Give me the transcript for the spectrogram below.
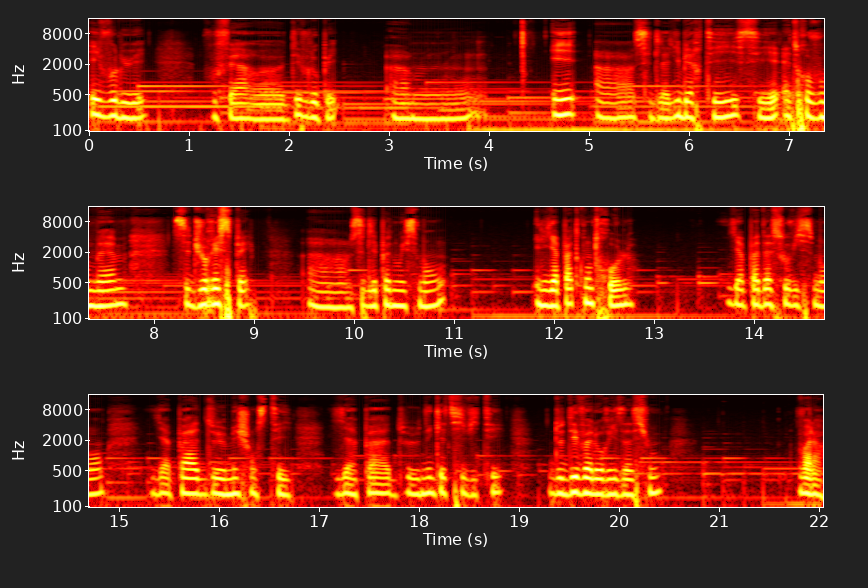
évoluer, vous faire euh, développer. Euh, et euh, c'est de la liberté, c'est être vous-même, c'est du respect, euh, c'est de l'épanouissement. Il n'y a pas de contrôle, il n'y a pas d'assouvissement, il n'y a pas de méchanceté, il n'y a pas de négativité. de dévalorisation. Voilà,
